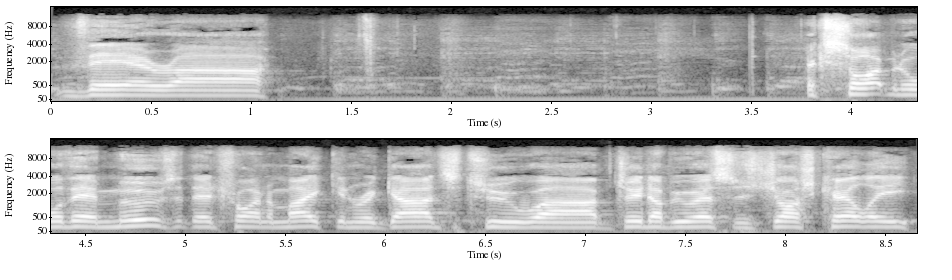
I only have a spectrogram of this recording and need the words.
their uh, excitement or their moves that they're trying to make in regards to uh, GWS's Josh Kelly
